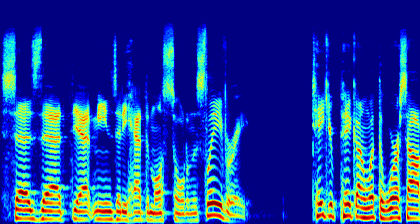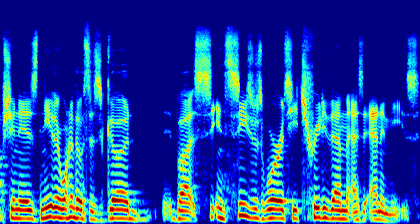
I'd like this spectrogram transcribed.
says that that means that he had them all sold into slavery take your pick on what the worst option is. Neither one of those is good, but in Caesar's words, he treated them as enemies.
